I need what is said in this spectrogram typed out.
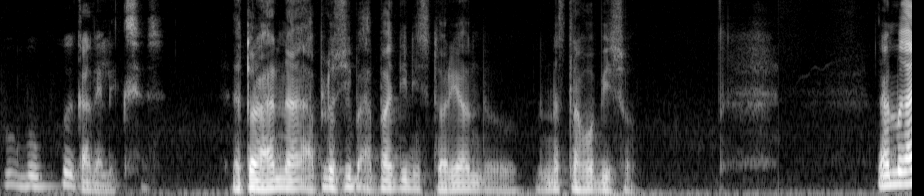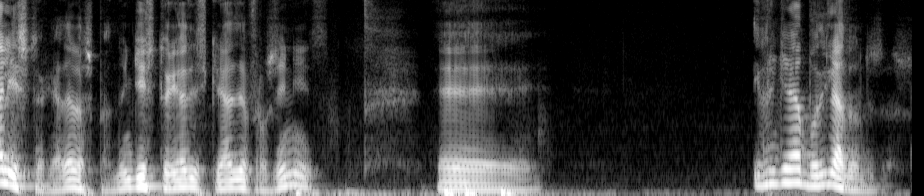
πού, πού, πού κατέληξες. Ε, τώρα να, απλώς είπα, είπα την ιστορία του, να στραφώ πίσω. Ένα μεγάλη ιστορία, τέλος πάντων. Και η ιστορία της κυρίας Δεφροσύνης. Ε, Ήβρε και ένα ποδήλατο τους.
